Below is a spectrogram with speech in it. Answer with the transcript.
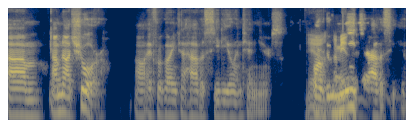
um, I'm not sure uh, if we're going to have a CDO in ten years, yeah. or do we I mean, need to have a CDO?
